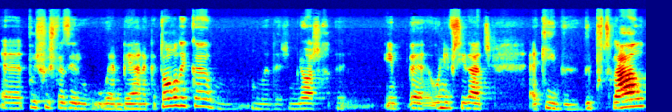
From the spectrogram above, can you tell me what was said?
uh, depois fui fazer o, o MBA na Católica, uma das melhores uh, uh, universidades aqui de, de Portugal,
